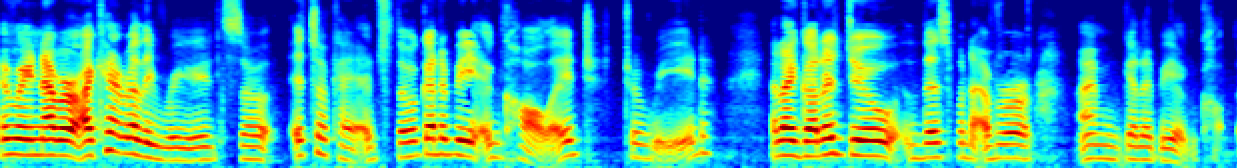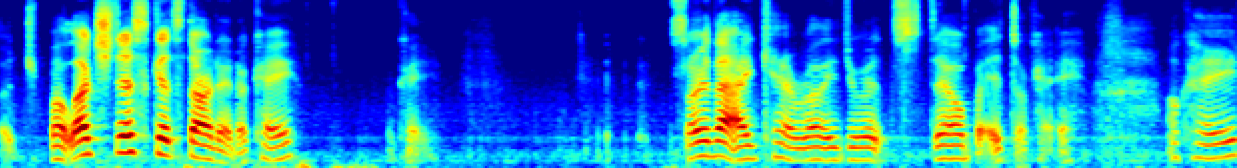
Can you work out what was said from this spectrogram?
And remember, I can't really read, so it's okay. I'm still gonna be in college to read. And I gotta do this whenever I'm gonna be in college. But let's just get started, okay? Okay. Sorry that I can't really do it still, but it's okay. Okay,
